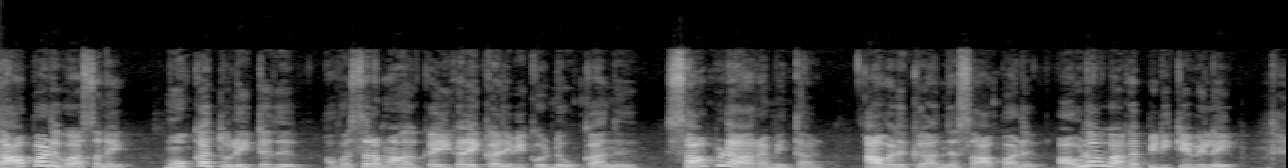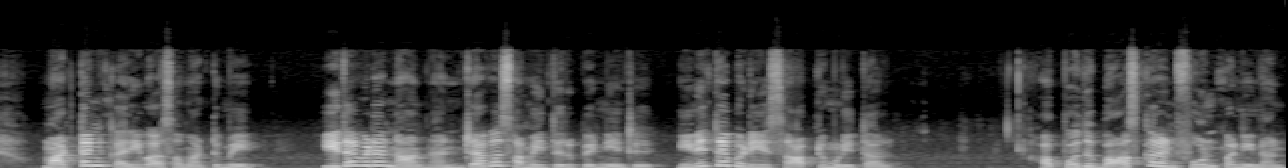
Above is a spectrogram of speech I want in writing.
சாப்பாடு வாசனை மூக்க துளைத்தது. அவசரமாக கைகளை கழுவிக்கொண்டு உட்கார்ந்து சாப்பிட ஆரம்பித்தாள். அவளுக்கு அந்த சாப்பாடு அவ்வளவாக பிடிக்கவில்லை. மட்டன் கறிவாசம் மட்டுமே. இதைவிட நான் நன்றாக சமைத்திருப்பேன் என்று நினைத்தபடியே சாப்பிட்டு முடித்தாள். அப்போது பாஸ்கரன் ஃபோன் பண்ணினான்.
